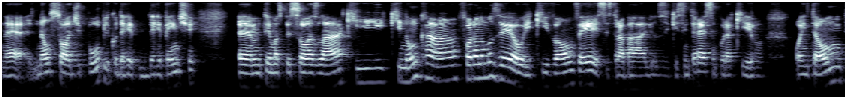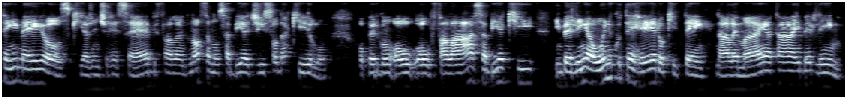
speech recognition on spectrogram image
né? Não só de público, de, de repente um, eh, tem umas pessoas lá que, que nunca foram no museu e que vão ver esses trabalhos e que se interessam por aquilo. Ou então tem e-mails que a gente recebe falando, nossa, não sabia disso ou daquilo. Ou, ou, ou falar, ah, sabia que em Berlim é o único terreiro que tem na Alemanha está em Berlim.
